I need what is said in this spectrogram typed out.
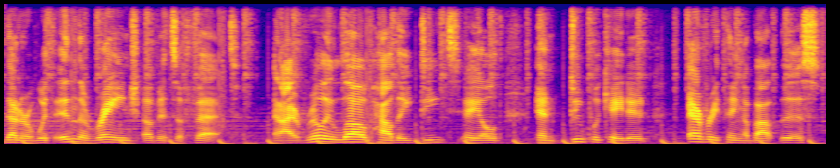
that are within the range of its effect. And I really love how they detailed and duplicated everything about this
